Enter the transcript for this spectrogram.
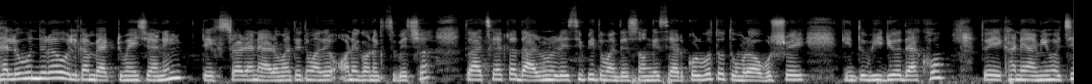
হ্যালো বন্ধুরা, welcome back to my channel. Texture and অ্যারোমাতে তোমাদের অনেক অনেক শুভেচ্ছা। তো আজকে একটা দারুণ রেসিপি তোমাদের সঙ্গে শেয়ার করব। তো তোমরা অবশ্যই কিন্তু ভিডিও দেখো। তো এখানে আমি হচ্ছে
